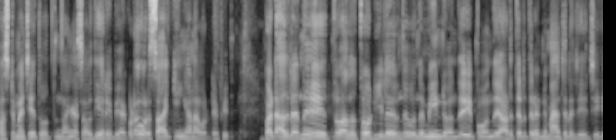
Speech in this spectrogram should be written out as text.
ஃபர்ஸ்ட் மேட்சே தோத்துருந்தாங்க. சவுதி அரேபியா கூட ஒரு ஷாக்கிங்கான ஒரு டெஃபிட் பட் அதுலேருந்து தோ அந்த தோல்வியிலேருந்து வந்து மீண்டு வந்து இப்போ வந்து அடுத்தடுத்த ரெண்டு மேட்ச்சில் ஜெயிச்சு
